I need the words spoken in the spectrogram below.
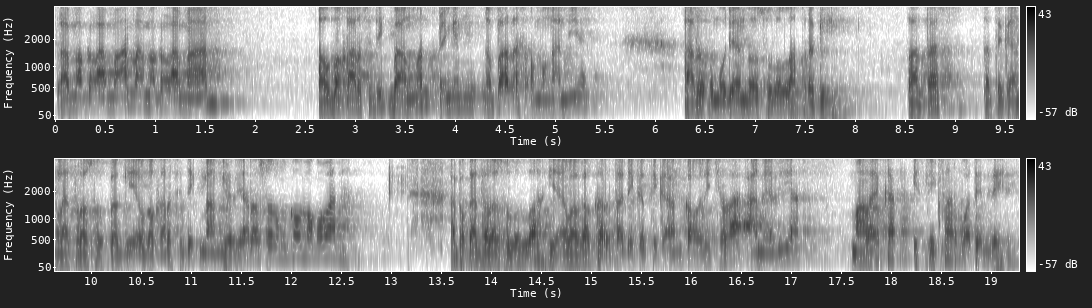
Lama kelamaan, lama kelamaan Abu Bakar Siddiq bangun pengen ngebalas omongan dia. Lalu kemudian Rasulullah pergi. Lantas ketika ngeliat Rasul pergi, Abu Bakar Siddiq manggil, ya Rasul engkau mau ke mana? Apa kata Rasulullah? Ya Abu Bakar tadi ketika engkau dicela, aneh lihat malaikat istighfar buat ente.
